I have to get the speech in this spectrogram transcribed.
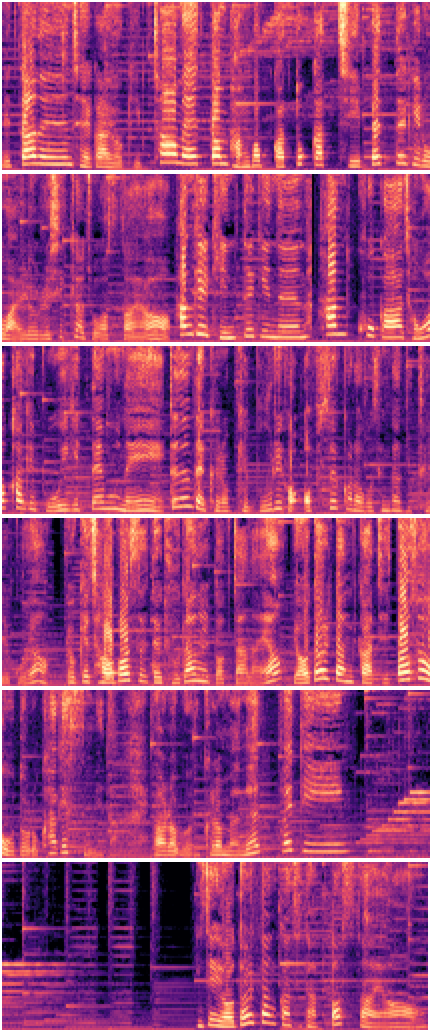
일단은 제가 여기 처음에 했던 방법과 똑같이 빼뜨기로 완료를 시켜주었어요. 한길 긴뜨기는 한 코가 정확하게 보이기 때문에 뜨는데 그렇게 무리가 없을 거라고 생각이 들고요. 이렇게 접었을 때 두 단을 떴잖아요. 8단까지 떠서 오도록 하겠습니다. 여러분, 그러면은 화이팅! 이제 8단까지 다 떴어요.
